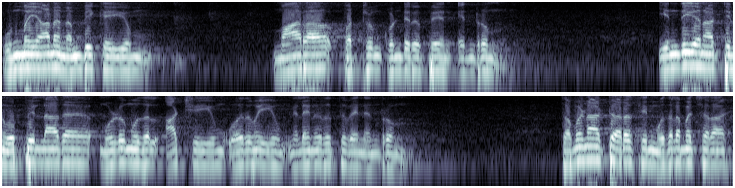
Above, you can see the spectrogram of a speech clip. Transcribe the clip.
உண்மையான நம்பிக்கையும் மாறா பற்றும் கொண்டிருப்பேன் என்றும் இந்திய நாட்டின் ஒப்பில்லாத முழு முதல் ஆட்சியையும் ஒருமையும் நிலைநிறுத்துவேன் என்றும் தமிழ்நாட்டு அரசின் முதலமைச்சராக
